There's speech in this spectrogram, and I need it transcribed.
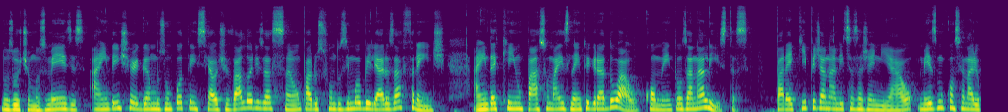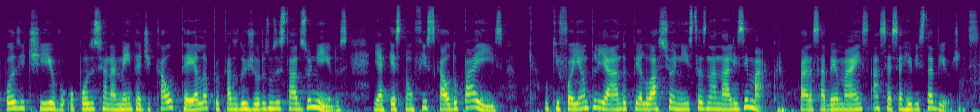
nos últimos meses, ainda enxergamos um potencial de valorização para os fundos imobiliários à frente, ainda que em um passo mais lento e gradual, comentam os analistas. Para a equipe de analistas da Genial, mesmo com cenário positivo, o posicionamento é de cautela por causa dos juros nos Estados Unidos e a questão fiscal do país, o que foi ampliado pelo acionistas na análise macro. Para saber mais, acesse a revista Buildings.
